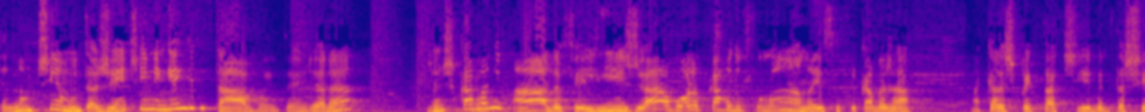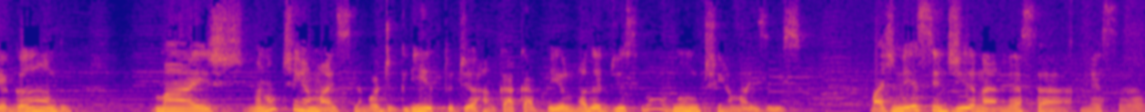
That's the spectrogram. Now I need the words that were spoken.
não tinha muita gente e ninguém gritava, entende? Era, a gente ficava animada, feliz, já, ah, olha o carro do fulano, aí você ficava já naquela expectativa, ele tá chegando, mas, mas não tinha mais esse negócio de grito, de arrancar cabelo, nada disso, não, não tinha mais isso. Mas nesse dia, na, nessa, nessa,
